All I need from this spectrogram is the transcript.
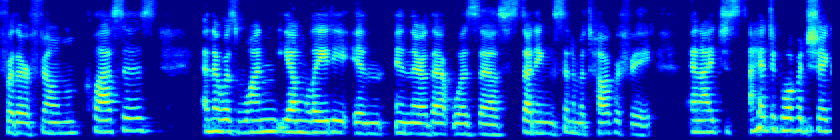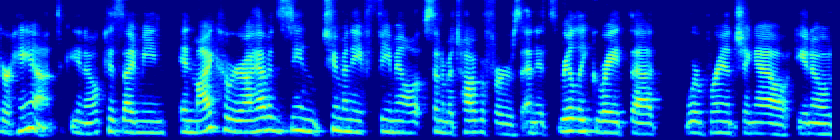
for their film classes, and there was one young lady in in there that was uh, studying cinematography and i just i had to go up and shake her hand you know? Because i mean in my career i haven't seen too many female cinematographers and it's really great that we're branching out you know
